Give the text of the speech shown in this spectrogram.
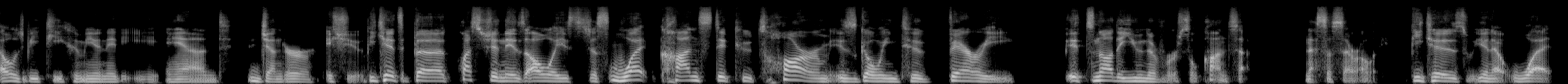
LGBT community and gender issue. Because the question is always just what constitutes harm is going to vary. It's not a universal concept necessarily because, you know, what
